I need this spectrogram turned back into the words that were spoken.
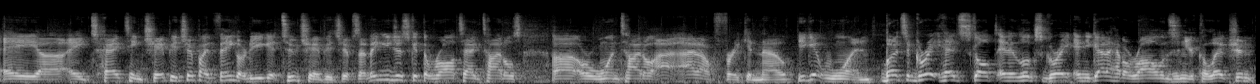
a, uh, a tag team championship, I think, or do you get two championships? I think you just get the Raw tag titles uh, or one title. I, I don't freaking know. You get one. But it's a great head sculpt, and it looks great, and you got to have a Rollins in your collection.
